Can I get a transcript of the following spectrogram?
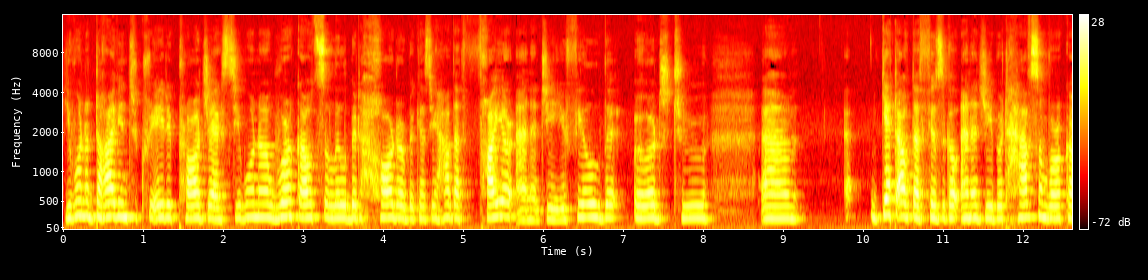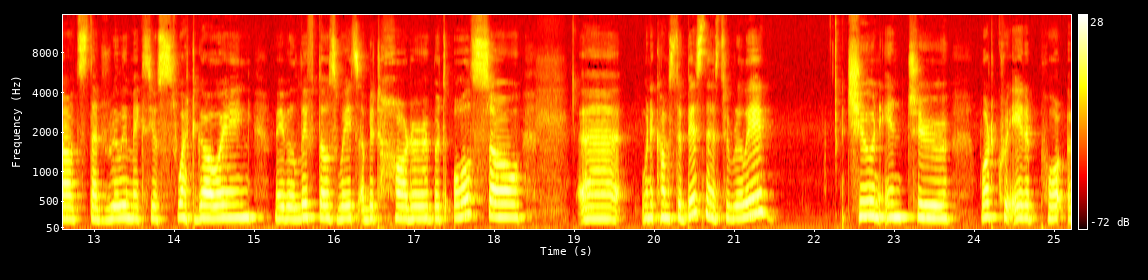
you want to dive into creative projects. You want to work out a little bit harder because you have that fire energy. You feel the urge to um, get out that physical energy but have some workouts that really makes your sweat going maybe lift those weights a bit harder but also uh, when it comes to business to really tune into what creative uh,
